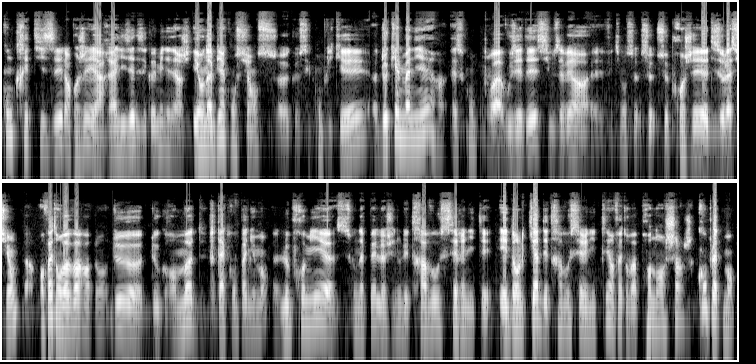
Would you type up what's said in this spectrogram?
concrétiser leur projet et à réaliser des économies d'énergie. Et on a bien conscience euh, que c'est compliqué. De quelle manière est-ce qu'on va vous aider si vous avez un- effectivement ce, ce, ce projet d'isolation? Ben, En fait, on va avoir deux deux grands modes d'accompagnement. Le premier, c'est ce qu'on appelle chez nous les travaux sérénité. Et dans le cadre des travaux sérénité, en fait, on va prendre en charge complètement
